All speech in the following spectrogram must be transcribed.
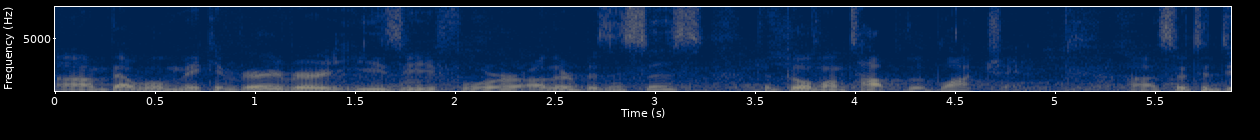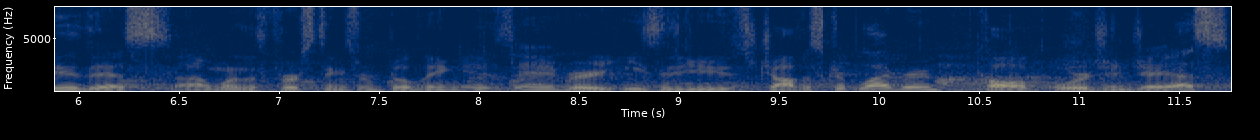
um, that will make it very, very easy for other businesses to build on top of the blockchain. Uh, so to do this, uh, one of the first things we're building is a very easy to use JavaScript library called Origin.js.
